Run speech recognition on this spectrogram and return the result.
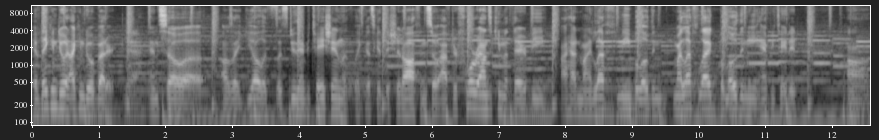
if they can do it, I can do it better. Yeah. And so uh, I was like, yo, let's let's do the amputation. Let, like let's get this shit off. And so after four rounds of chemotherapy, I had my left knee below the my left leg below the knee amputated, um,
